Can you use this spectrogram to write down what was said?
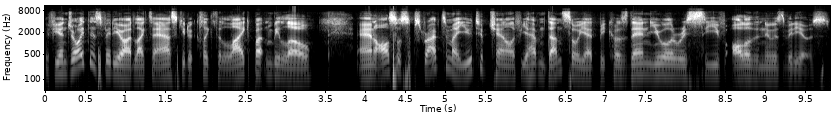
If you enjoyed this video, I'd like to ask you to click the like button below and also subscribe to my YouTube channel if you haven't done so yet because then you will receive all of the newest videos.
